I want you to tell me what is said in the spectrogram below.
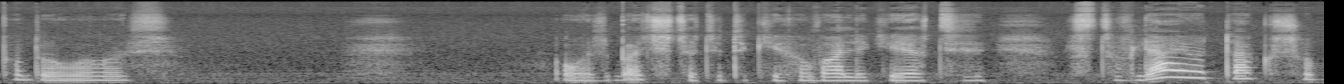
Подобалась. Ось, бачите, ті такі валіки я ці вставляю так, щоб.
